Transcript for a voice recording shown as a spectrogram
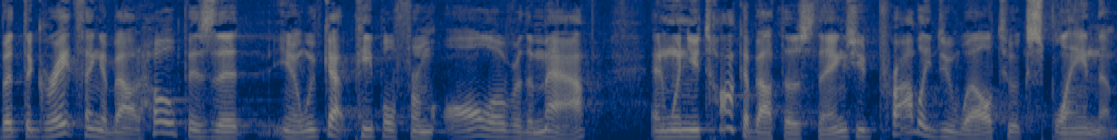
but the great thing about hope is that you know, we've got people from all over the map, and when you talk about those things, you'd probably do well to explain them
